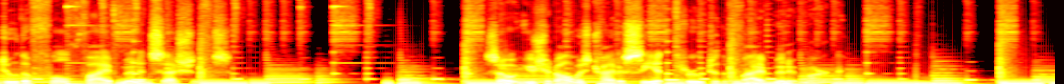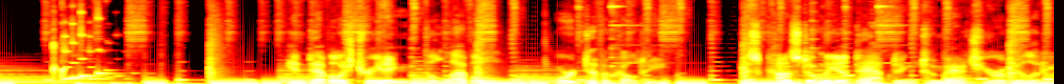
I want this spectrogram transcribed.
do the full five-minute sessions. So you should always try to see it through to the five-minute mark. In devilish training, the level, or difficulty, is constantly adapting to match your ability.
